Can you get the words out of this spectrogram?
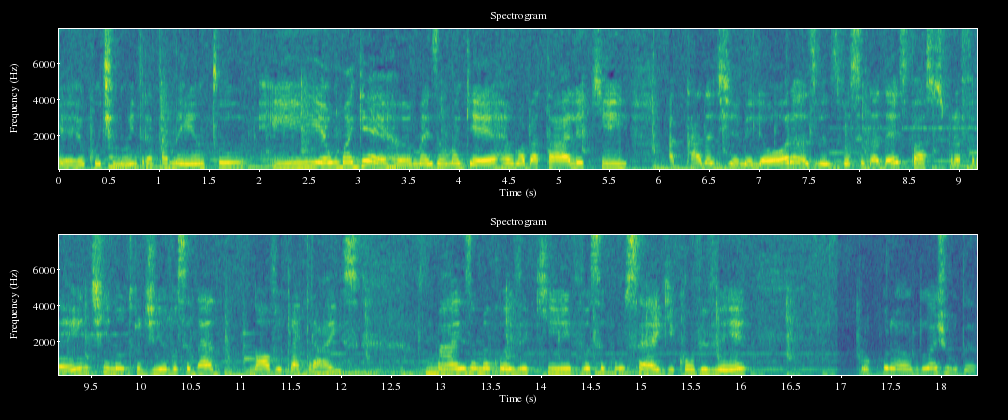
É, eu continuo em tratamento e é uma guerra, mas é uma guerra, é uma batalha que a cada dia melhora. Às vezes você dá 10 passos para frente e no outro dia você dá 9 para trás. Mas é uma coisa que você consegue conviver procurando ajuda.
